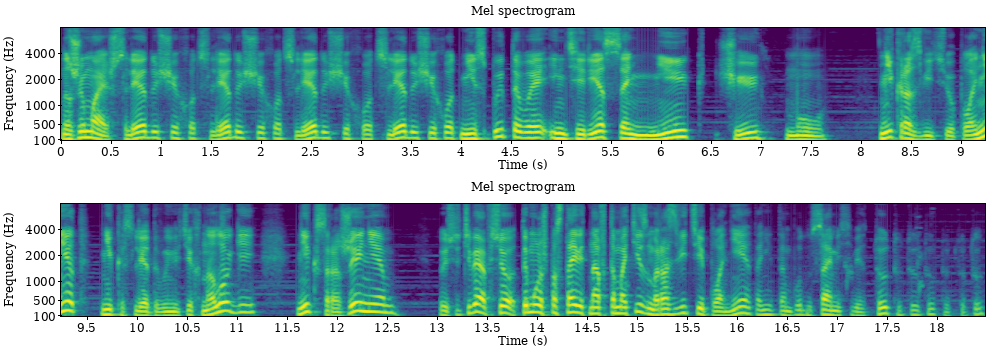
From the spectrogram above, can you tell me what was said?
нажимаешь следующий ход, следующий ход, следующий ход, следующий ход, не испытывая интереса ни к чему. Ни к развитию планет, ни к исследованию технологий, ни к сражениям, то есть у тебя все, ты можешь поставить на автоматизм развитие планет, они там будут сами себе ту-ту-ту-ту-ту-ту,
